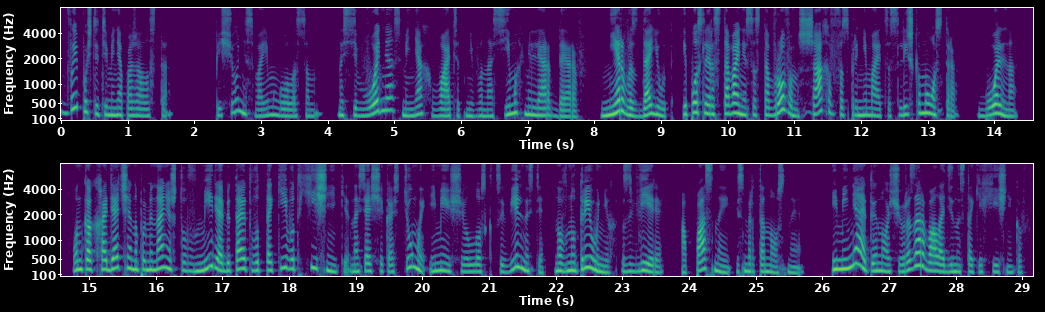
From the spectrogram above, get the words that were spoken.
«Выпустите меня, пожалуйста!» Пищу не своим голосом. На сегодня с меня хватит невыносимых миллиардеров. Нервы сдают. И после расставания со Ставровым Шахов воспринимается слишком остро. Больно. Он как ходячее напоминание, что в мире обитают вот такие вот хищники, носящие костюмы, имеющие лоск цивильности, но внутри у них звери, опасные и смертоносные. И меня этой ночью разорвал один из таких хищников,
